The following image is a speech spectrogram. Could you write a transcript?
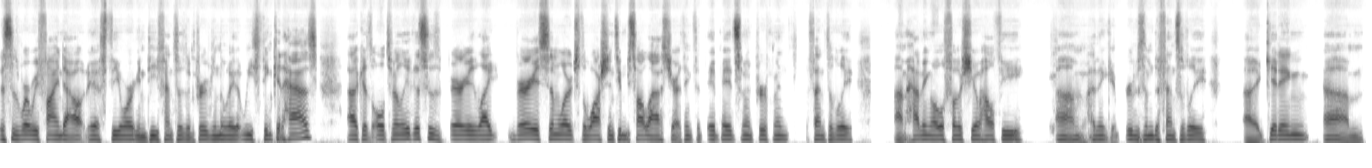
this is where we find out if the Oregon defense has improved in the way that we think it has, because uh, ultimately this is very like very similar to the Washington team we saw last year. I think that they've made some improvements defensively. Um, having Ulofoshio healthy, um, I think improves them defensively. Uh, getting um,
